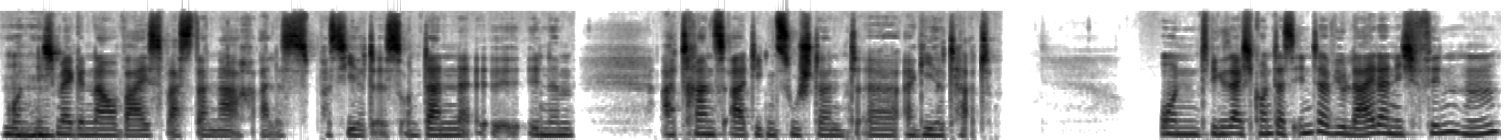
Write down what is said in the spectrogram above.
mhm. und nicht mehr genau weiß, was danach alles passiert ist und dann äh, in einem Art transartigen Zustand äh, agiert hat. Und wie gesagt, ich konnte das Interview leider nicht finden,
